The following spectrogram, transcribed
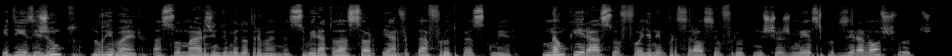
E diz: E junto do ribeiro, à sua margem de uma e de outra banda, subirá toda a sorte de árvore que dá fruto para se comer não cairá a sua folha, nem parecerá o seu fruto. Nos seus meses produzirá novos frutos,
